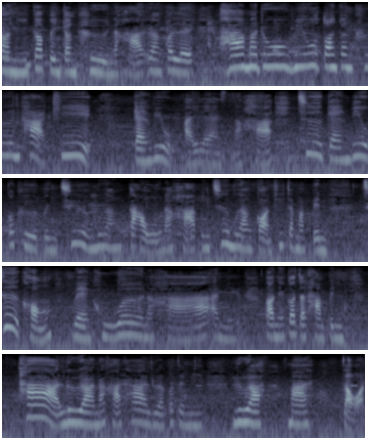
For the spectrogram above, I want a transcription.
ตอนนี้ก็เป็นกลางคืนนะคะ เอื้องก็เลยพามาดูวิวตอนกลางคืนค่ะที่แกนวิลไอแลนด์นะคะ ชื่อแกนวิลก็คือเป็นชื่อเมืองเก่านะคะ เป็นชื่อเมืองก่อนที่จะมาเป็นชื่อของแวนคูเวอร์นะคะ อันนี้ตอนนี้ก็จะทำเป็นท่าเรือนะคะ ท่าเรือก็จะมีเรือมาจอด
